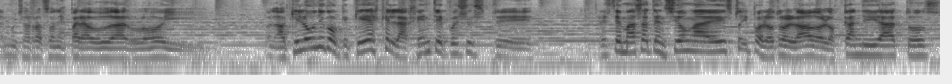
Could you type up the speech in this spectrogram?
hay muchas razones para dudarlo y bueno, aquí lo único que queda es que la gente pues este, preste más atención a esto y por otro lado los candidatos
